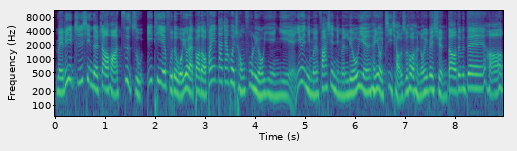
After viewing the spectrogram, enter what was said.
美丽知性的赵华自组 ETF 的我又来报道，发现大家会重复留言耶，因为你们发现你们留言很有技巧之后，很容易被选到，对不对？好，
